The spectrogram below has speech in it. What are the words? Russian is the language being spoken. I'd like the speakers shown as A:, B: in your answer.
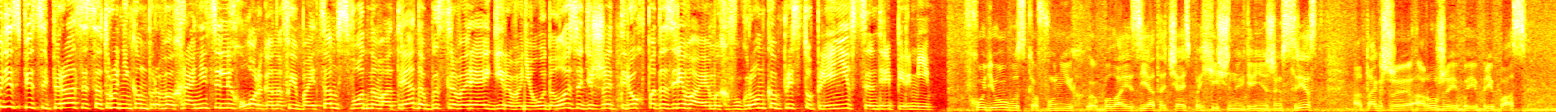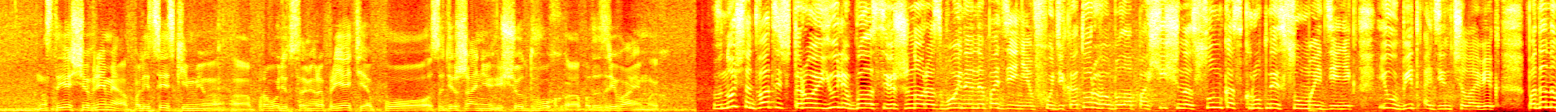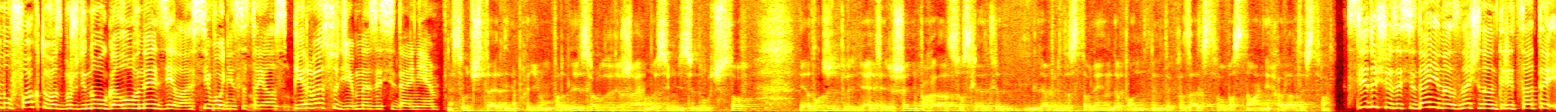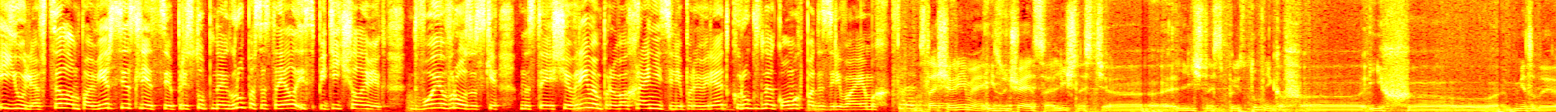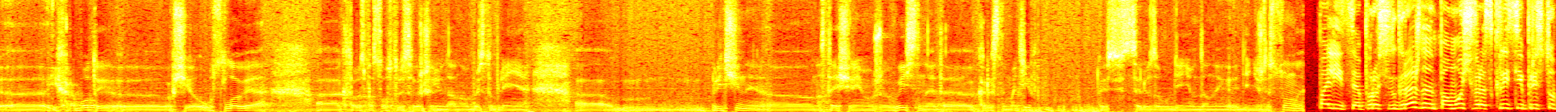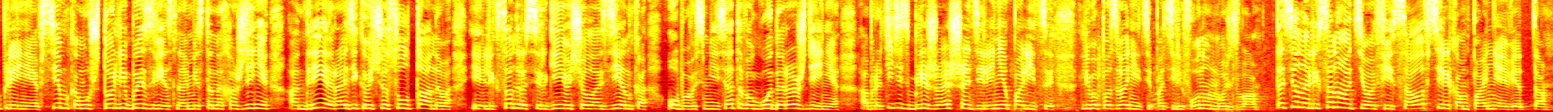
A: ходе спецоперации сотрудникам правоохранительных органов и бойцам сводного отряда быстрого реагирования удалось задержать трех подозреваемых в громком преступлении в центре Перми.
B: В ходе обысков у них была изъята часть похищенных денежных средств, а также оружие и боеприпасы. В настоящее время полицейскими э, проводятся мероприятия по задержанию еще двух э, подозреваемых.
A: В ночь на 22 июля было совершено разбойное нападение, в ходе которого была похищена сумка с крупной суммой денег и убит один человек. По данному факту возбуждено уголовное дело. Сегодня состоялось первое судебное заседание.
C: Суд считает необходимым продлить срок задержания до 72 часов и отложить принятие решения по ходатайству следователя для предоставления дополнительных доказательств в обосновании ходатайства.
A: Следующее заседание назначено на 30 июля. В целом, по версии следствия, преступная группа состояла из пяти человек. Двое в розыске. В настоящее время правоохранители проверяют круг знакомых подозреваемых.
D: В настоящее время изучается личность, э, личность преступников, э, их э, методы их работы, вообще условия, которые способствуют совершению данного преступления. Причины в настоящее время уже выяснены. Это корыстный мотив, то есть с целью завладения данной денежной суммы.
A: Полиция просит граждан помочь в раскрытии преступления. Всем, кому что-либо известно о местонахождении Андрея Радиковича Султанова и Александра Сергеевича Лазенко, оба 80-го года рождения, обратитесь в ближайшее отделение полиции, либо позвоните по телефону 02. Татьяна Александрова, Тимофей Салов, телекомпания «Ветта».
